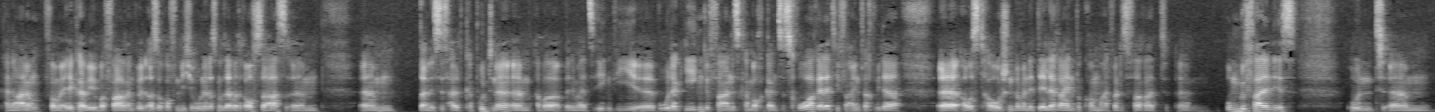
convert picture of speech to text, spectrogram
keine Ahnung, vom LKW überfahren wird, also hoffentlich ohne, dass man selber drauf saß. Ähm, ähm, dann ist es halt kaputt, ne? Ähm, aber wenn man jetzt irgendwie äh, wo dagegen gefahren ist, kann man auch ein ganzes Rohr relativ einfach wieder äh, austauschen, wenn man eine Delle reinbekommen hat, weil das Fahrrad ähm, umgefallen ist. Und ähm,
